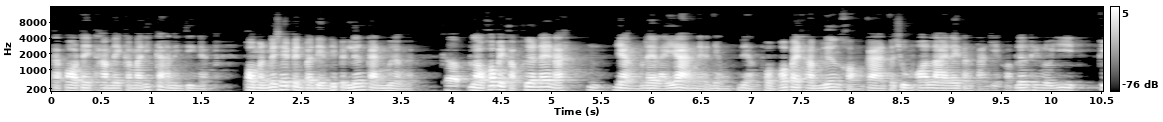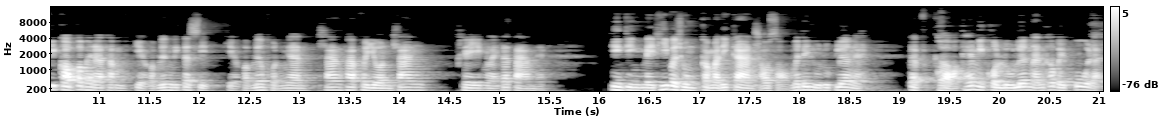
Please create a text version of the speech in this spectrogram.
แต่พอในทำในกรรมาธิการจริงๆอะพอมันไม่ใช่เป็นประเด็นที่เป็นเรื่องการเมืองอะครับเราเข้าไปขับเคลื่อนได้นะอืมอย่างหลาย ๆ อย่างเนี่ย อย่างอย่างผมก็ไปทำเรื่องของการประชุมออนไลน์อะไรต่างๆ เกี่ยวกับเรื่องเทคโนโลยี พี่ก๊อฟก็ไปทำเกี่ยวกับเรื่องลิขสิทธิ์ เกี่ยวกับเรื่องผลงาน สร้างภาพยนตร์ สร้างเพลงอะไรก็ตามเนี่ย จริง ๆ ในที่ประชุมกรรมาธิการสสไม่ได้รู้ทุกเรื่องไง แต่ขอแค่มีคนรู้เรื่องนั้นเข้าไปพูดอะ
